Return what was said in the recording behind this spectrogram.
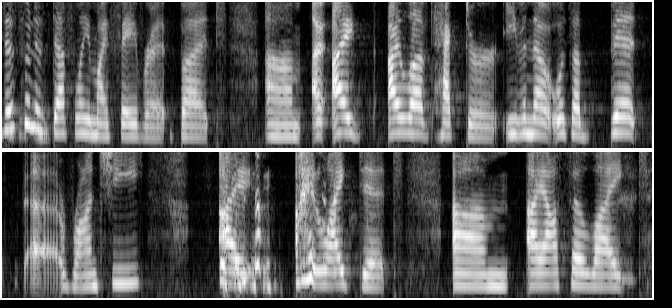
this one is definitely my favorite, but um, I, I, I loved Hector, even though it was a bit uh, raunchy. I, I liked it. Um, I also liked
